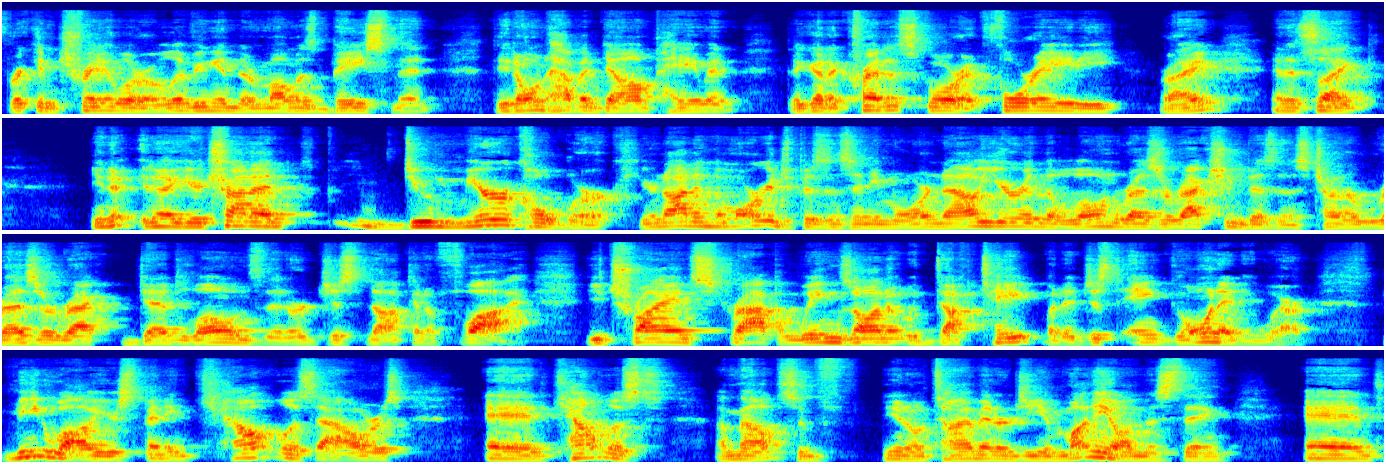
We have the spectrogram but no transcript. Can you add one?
freaking trailer or living in their mama's basement. They don't have a down payment. They got a credit score at 480, right? And it's like, you know, you know, you're trying to do miracle work. You're not in the mortgage business anymore. Now you're in the loan resurrection business, trying to resurrect dead loans that are just not going to fly. You try and strap wings on it with duct tape, but it just ain't going anywhere. Meanwhile, you're spending countless hours and countless amounts of you know time, energy, and money on this thing. And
